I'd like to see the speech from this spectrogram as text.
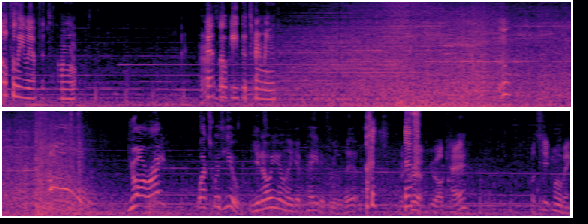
Hopefully we have the talent. That will be determined. Ooh, Oh! You alright? What's with you? You know you only get paid if we live. Recruit, you okay? Let's keep moving.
